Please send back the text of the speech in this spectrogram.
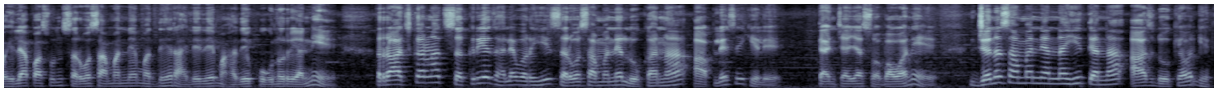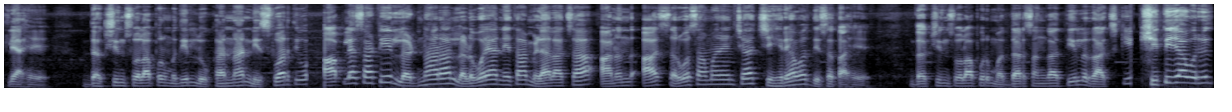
पहिल्यापासून सर्वसामान्यांमध्ये राहिलेले महादेव कोगनोर यांनी राजकारणात सक्रिय झाल्यावरही सर्वसामान्य लोकांना आपलेसे केले. त्यांच्या या स्वभावाने जनसामान्यांनाही त्यांना आज डोक्यावर घेतले आहे. दक्षिण सोलापूरमधील लोकांना निस्वार्थी आपल्यासाठी लढणारा लढवया नेता मिळाल्याचा आनंद आज सर्वसामान्यांच्या चेहऱ्यावर दिसत आहे. दक्षिण सोलापूर मतदारसंघातील राजकीय क्षितिजावरील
